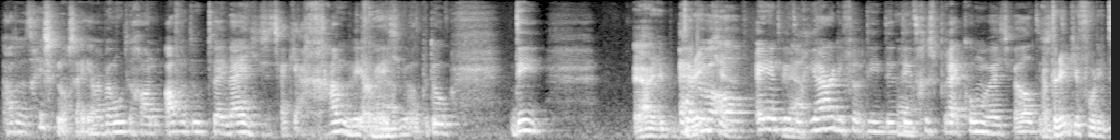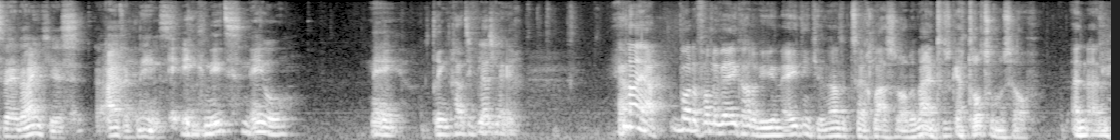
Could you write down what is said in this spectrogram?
hadden we het gisteren nog. Zei ja, maar we moeten gewoon af en toe twee wijntjes. Dan zei ik, ja, gaan we weer, weet je wel. Ik bedoel, die Ja, je hebben we al 21 Ja. jaar die, die, die- dit gesprek om, weet je wel. Het is- Maar drink je voor die twee wijntjes? Eigenlijk niet. Ik niet, nee joh. Nee, drink gaat die fles leeg. Ja. Nou ja, we hadden van de week hadden we hier een etentje. En dan had ik twee glazen rode wijn. Toen was ik echt trots op mezelf. En, en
